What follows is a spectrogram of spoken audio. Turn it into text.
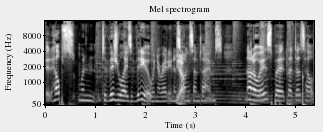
it helps when to visualize a video when you're writing a Yeah. song sometimes Not always, but that does help.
